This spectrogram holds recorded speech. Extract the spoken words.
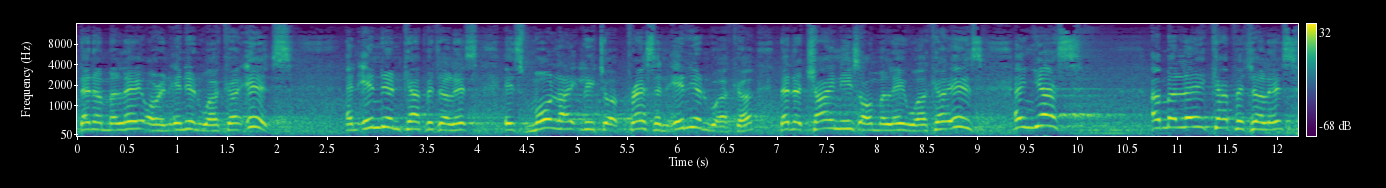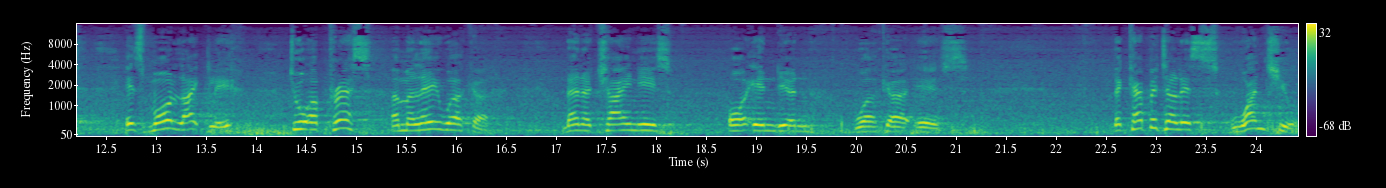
than a Malay or an Indian worker is. An Indian capitalist is more likely to oppress an Indian worker than a Chinese or Malay worker is. And yes, a Malay capitalist is more likely to oppress a Malay worker than a Chinese or Indian worker is. The capitalists want you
